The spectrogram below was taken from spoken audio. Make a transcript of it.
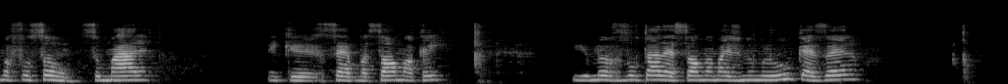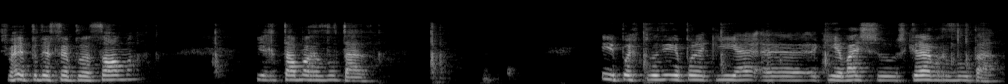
uma função somar em que recebe uma soma, ok? E o meu resultado é soma mais o número 1, que é 0. Isto vai depender sempre da soma. E retoma resultado. E depois poderia pôr aqui, aqui abaixo, escreve resultado.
